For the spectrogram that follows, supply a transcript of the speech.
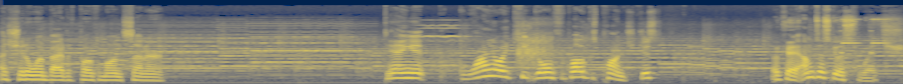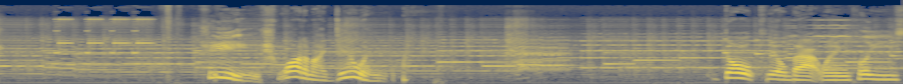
I should have went back to the Pokemon Center. Dang it. Why do I keep going for Focus Punch? Just Okay, I'm just gonna switch. Sheesh, what am I doing? Don't kill Batwing, please.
